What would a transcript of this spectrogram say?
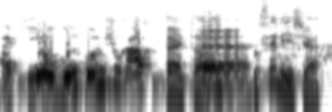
aqui algum come churrasco. É, então, É. tô feliz já.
